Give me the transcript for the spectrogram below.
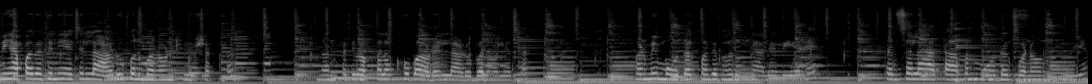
तुम्ही ह्या पद्धतीने याचे लाडू पण बनवून ठेवू शकता. गणपती बाप्पाला खूप आवडेल लाडू बनवले तर. पण मी मोदकमध्ये भरून आलेली आहे. तर चला आता आपण मोदक बनवून घेऊया.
